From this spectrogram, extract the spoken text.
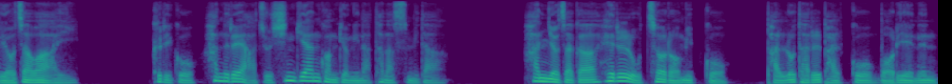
여자와 아이 그리고 하늘에 아주 신기한 광경이 나타났습니다. 한 여자가 해를 옷처럼 입고 발로 달을 밟고 머리에는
